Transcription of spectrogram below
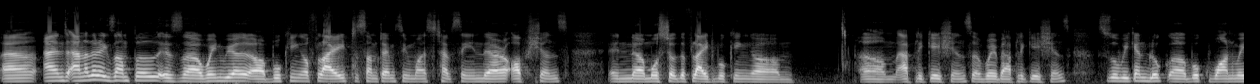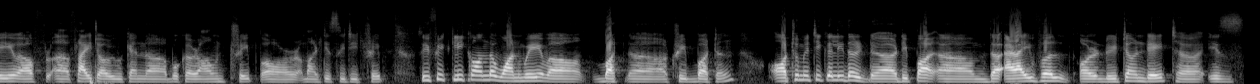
Uh, and another example is uh, when we are uh, booking a flight, sometimes you must have seen there are options in uh, most of the flight booking um, um, applications, uh, web applications. So, we can book, uh, book one way flight or we can book a round trip or multi-city trip. So, if we click on the one way but, trip button, automatically the, um, the arrival or return date is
